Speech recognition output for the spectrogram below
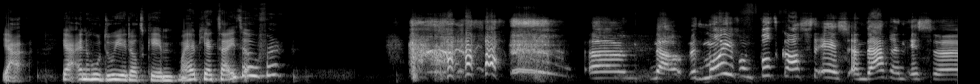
ja. Ja, en hoe doe je dat, Kim? Maar heb jij tijd over? um, nou, het mooie van podcasten is, en daarin is uh,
